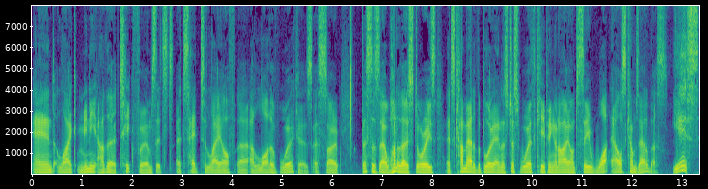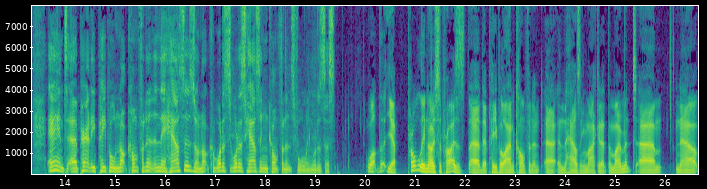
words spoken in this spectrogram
And like many other tech firms, it's it's had to lay off uh, a lot of workers. Uh, so this is uh, one of those stories. It's come out of the blue, and it's just worth keeping an eye on to see what else comes out of this. Yes, and uh, apparently people not confident in their houses, or not. What is what is housing confidence falling? What is this? Well, yeah, probably no surprise uh, that people aren't confident uh, in the housing market at the moment. Um, now,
